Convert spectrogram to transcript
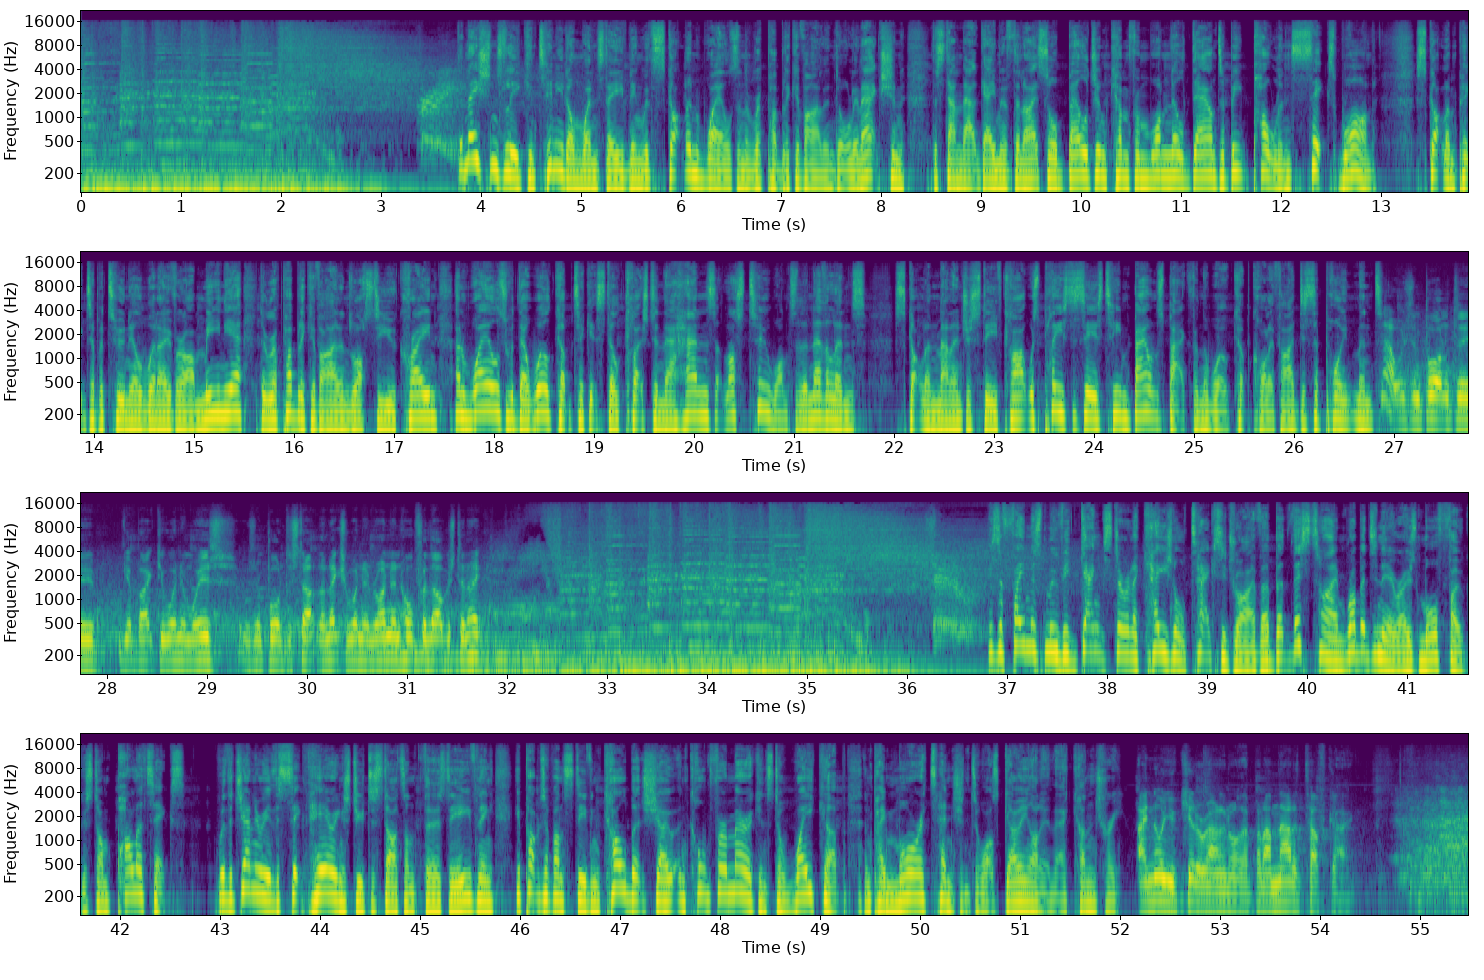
The Nations League continued on Wednesday evening with Scotland, Wales, and the Republic of Ireland all in action. The standout game of the night saw Belgium come from 1 0 down to beat Poland 6 1. Scotland picked up a 2 0 win over Armenia, the Republic of Ireland lost to Ukraine, and Wales, with their World Cup ticket still clutched in their hands, lost 2 1 to the Netherlands. Scotland manager Steve Clarke was pleased to see his team bounce back from the World Cup qualified disappointment. Yeah, it was important to get back to winning ways. It was important to start the next winning run, and hopefully that was tonight. He's a famous movie gangster and occasional taxi driver, but this time Robert De Niro's more focused on politics. With the January the 6th hearings due to start on Thursday evening, he popped up on Stephen Colbert's show and called for Americans to wake up and pay more attention to what's going on in their country. I know you kid around and all that, but I'm not a tough guy.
